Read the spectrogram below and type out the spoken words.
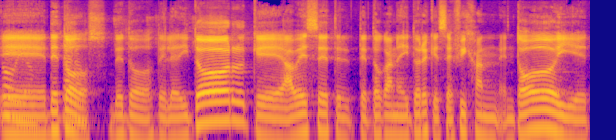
Obvio, eh, de claro. todos, de todos. Del editor, que a veces te, te tocan editores que se fijan en todo y eh,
